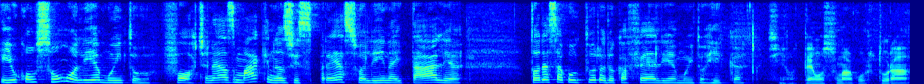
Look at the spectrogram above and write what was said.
E o consumo ali é muito forte, né? As máquinas de expresso ali na Itália, toda essa cultura do café ali é muito rica. Sim, temos uma cultura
